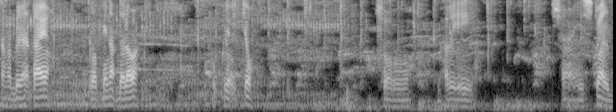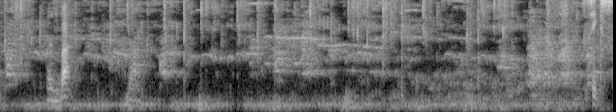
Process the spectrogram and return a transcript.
nakabili na tayo. Coffee dalawa. Sukli 8. So, bali siya is 12. 12 ba? Yan. Six,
